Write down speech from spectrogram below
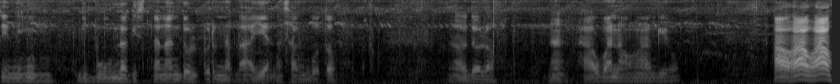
Tining libunag istanan dol pero nalaya na sagbo to oh dol oh. Na hawa na ang agi oh haw haw haw!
